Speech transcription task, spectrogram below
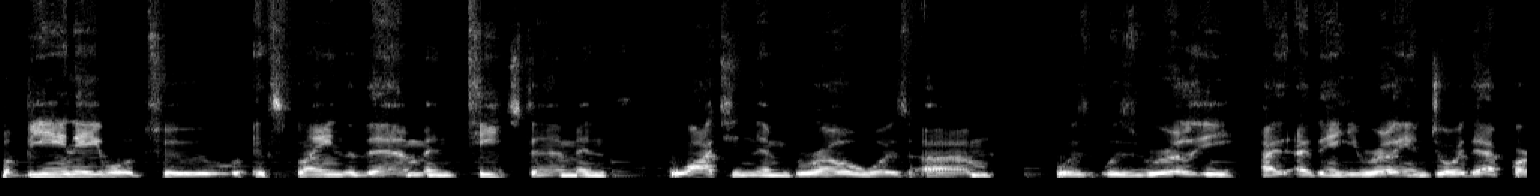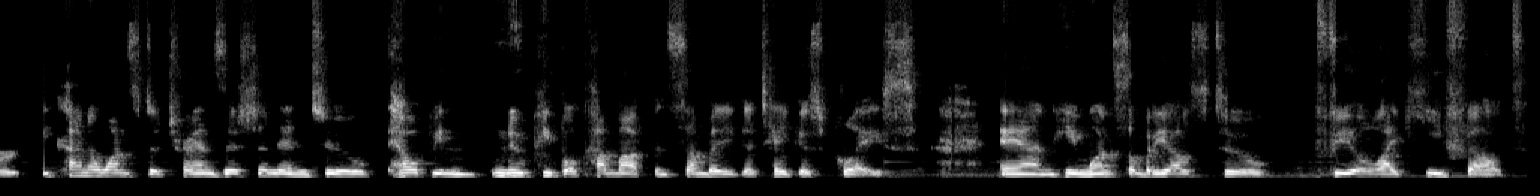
But being able to explain to them and teach them and watching them grow was, um, was was really I, I, think he really enjoyed that part. He kind of wants to transition into helping new people come up and somebody to take his place. And he wants somebody else to feel like he felt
